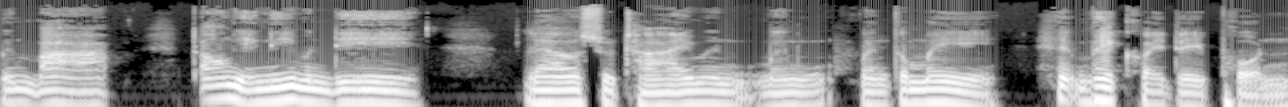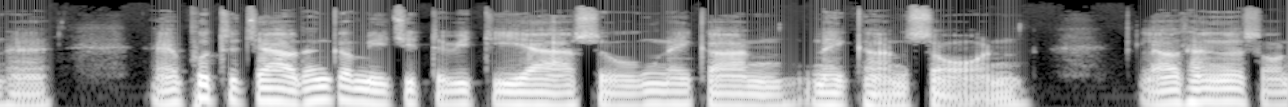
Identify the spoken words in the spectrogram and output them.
เป็นบาป ต้องอย่างนี้มันดี แล้วสุดท้ายมันมันมันก็ไม่ไม่ค่อยได้ผลฮะพระ พุทธเจ้าท่านก็มีจิตวิทยาสูงในการในการสอน แล้วท่านก็สอน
